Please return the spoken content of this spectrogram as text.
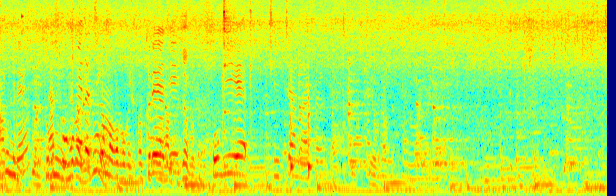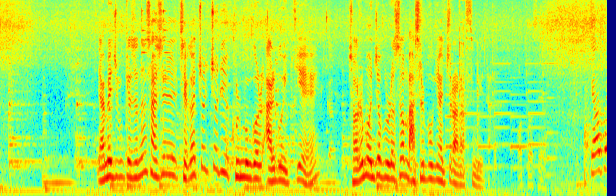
아 소금 그래요? 네, 난 소금에다 찍어 먹어보고 싶어 그래야지. 고기의 진짜 맛을 야매주분께서는 사실 제가 쫄쫄이 굶은 걸 알고 있기에 저를 먼저 불러서 맛을 보게 할 줄 알았습니다. 어떠세요? 여보!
